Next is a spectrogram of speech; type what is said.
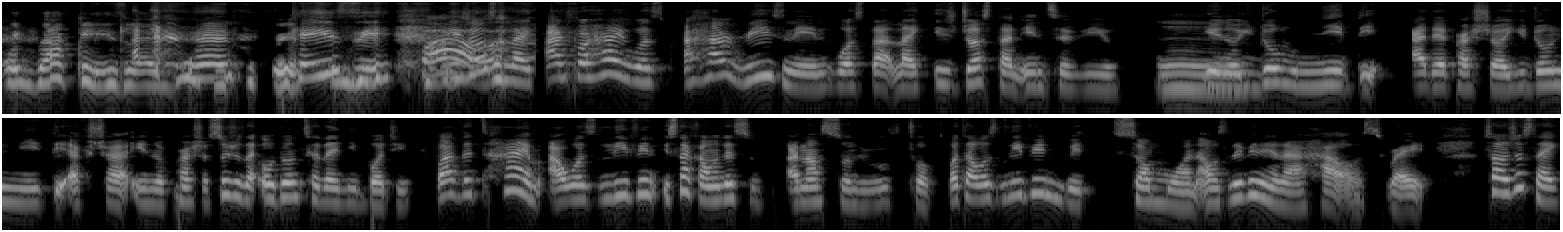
Exactly. It's like Can you see? Wow. It's just like, and for her, it was her reasoning was that like it's just an interview. You know, Mm. you don't need the added pressure. You don't need the extra, you know, pressure. So she was like, "Oh, don't tell anybody." But at the time, I was living. It's like I wanted to announce it on the rooftop, but I was living with someone. I was living in a house, right? So I was just like,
